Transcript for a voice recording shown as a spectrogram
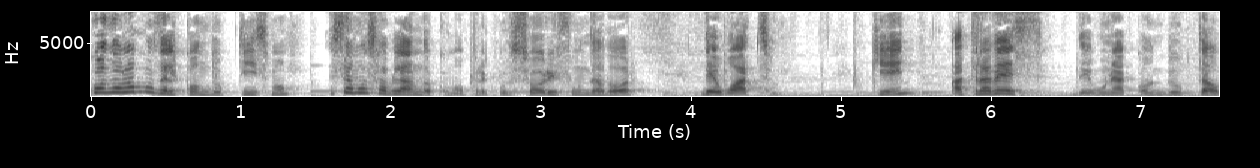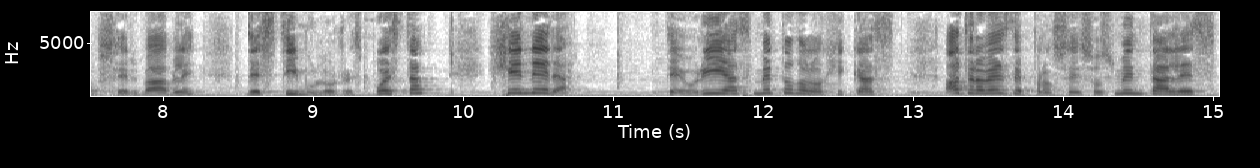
Cuando hablamos del conductismo, estamos hablando como precursor y fundador de Watson, quien, a través de una conducta observable de estímulo-respuesta, genera teorías metodológicas a través de procesos mentales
